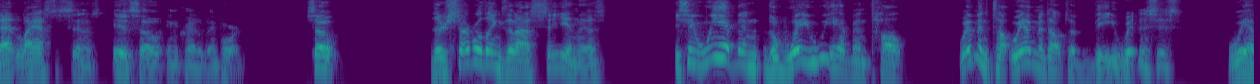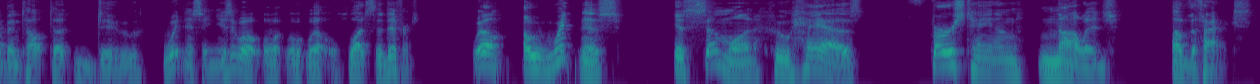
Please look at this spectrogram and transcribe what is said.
that last sentence is so incredibly important. So there's several things that I see in this. You see, we have been the way we have been taught. We've been taught. We haven't been taught to be witnesses. We have been taught to do witnessing. You say, well, well, what's the difference? Well, a witness is someone who has firsthand knowledge of the facts.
